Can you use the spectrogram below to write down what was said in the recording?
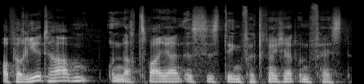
operiert haben und nach zwei Jahren ist das Ding verknöchert und fest.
